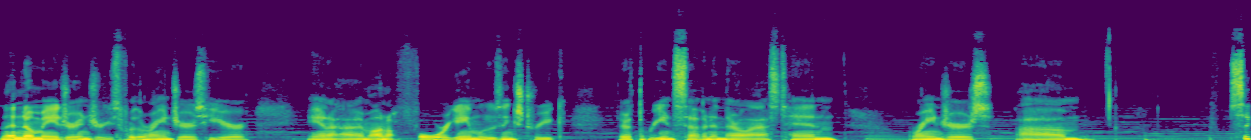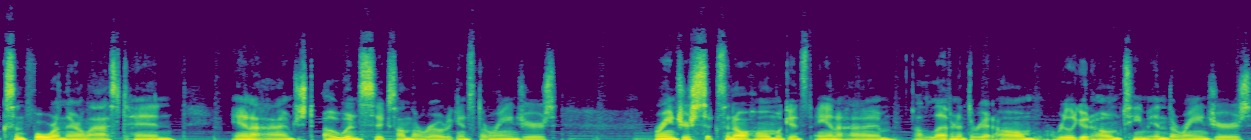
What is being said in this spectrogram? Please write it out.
And then no major injuries for the Rangers here. Anaheim on a four game losing streak. They're three and seven in their last ten. Rangers um, six and four in their last ten. Anaheim just 0 and 6 on the road against the Rangers. Rangers 6 and 0 home against Anaheim, 11 and 3 at home. A really good home team in the Rangers.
